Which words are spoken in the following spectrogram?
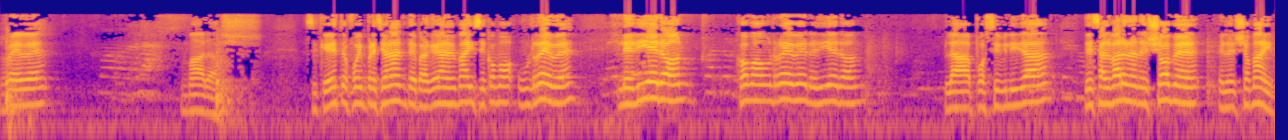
Rebe Marash. Así que esto fue impresionante para que vean el maíz, como un Rebe le dieron, como a un Rebe le dieron la posibilidad de salvar una Neshome en el Shomaim.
